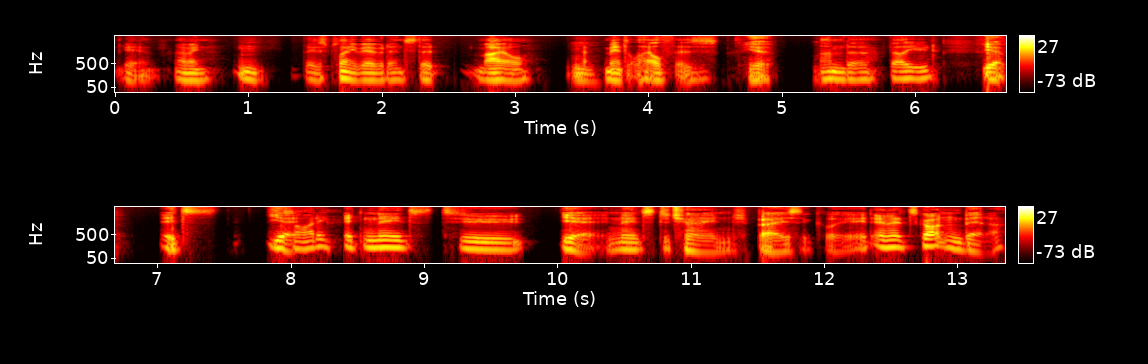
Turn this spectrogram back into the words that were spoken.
Yeah. I mean, Mm. There's plenty of evidence that male Mm. mental health is Yeah. undervalued Yeah, It's yeah. society. It needs to yeah. It needs to change basically, it, and it's gotten better.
